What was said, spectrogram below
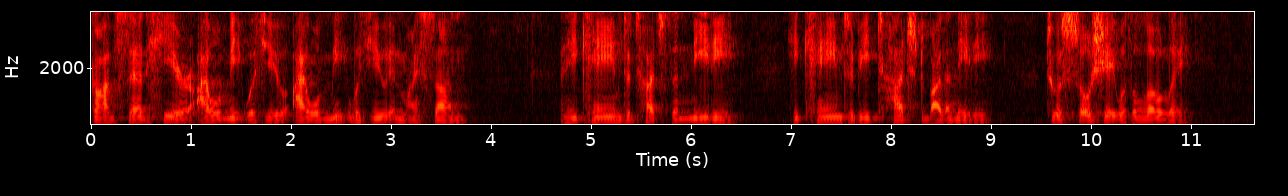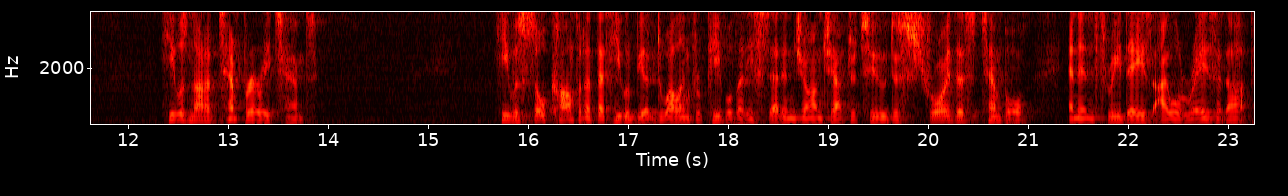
God said, Here, I will meet with you. I will meet with you in my Son. And he came to touch the needy. He came to be touched by the needy, to associate with the lowly. He was not a temporary tent. He was so confident that he would be a dwelling for people that he said in John chapter 2 Destroy this temple, and in three days I will raise it up.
